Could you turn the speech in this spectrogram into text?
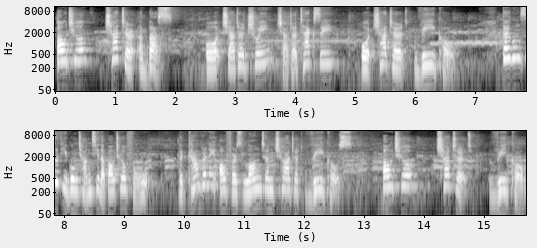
包车，charter a bus or charter a train, charter a taxi or chartered vehicle. 该公司提供长期的包车服务。 The company offers long-term chartered vehicles. 包车 chartered vehicle.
